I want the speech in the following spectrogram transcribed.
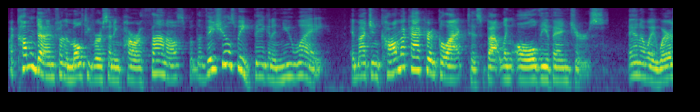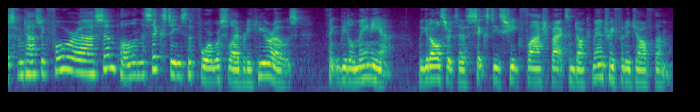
I come down from the multiverse-ending power of Thanos, but the visuals be big in a new way. Imagine comic-accurate Galactus battling all the Avengers. Anyway, where's Fantastic Four? Uh, simple. In the 60s, the four were celebrity heroes. Think Beatlemania. We get all sorts of 60s chic flashbacks and documentary footage of them.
